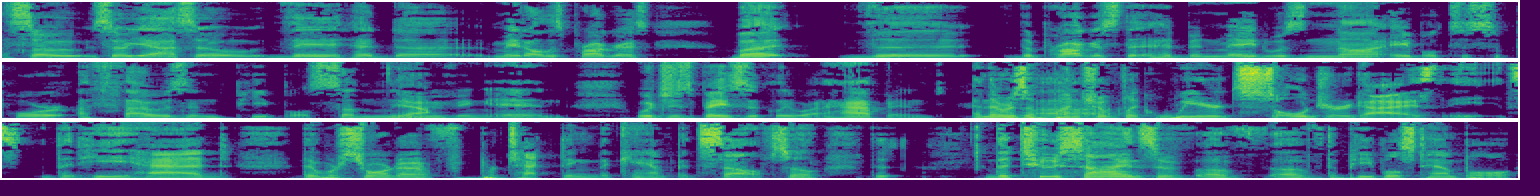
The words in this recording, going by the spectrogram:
So so yeah, so they had uh, made all this progress, but the the progress that had been made was not able to support a thousand people suddenly Yeah. moving in, which is basically what happened. And there was a bunch Uh, of like weird soldier guys that he- had that were sort of protecting the camp itself. So the the two sides of, of, of the Peoples Temple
